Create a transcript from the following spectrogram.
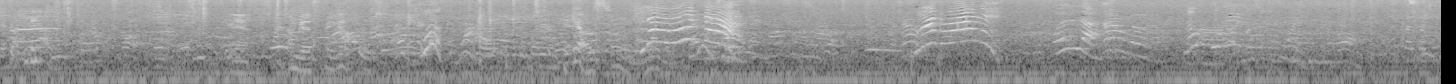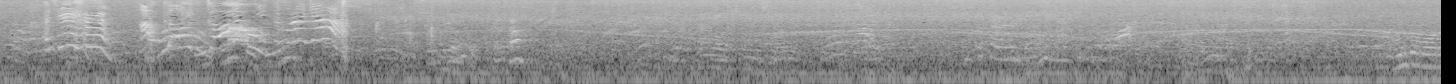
differently. Yeah, I'm good. Are you good? Look! Yeah, it was, You don't that! Look at it! What is that? See him! I'm going go! Look what I got! Huh? 運動を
